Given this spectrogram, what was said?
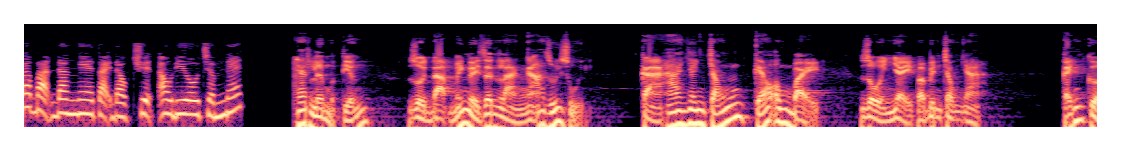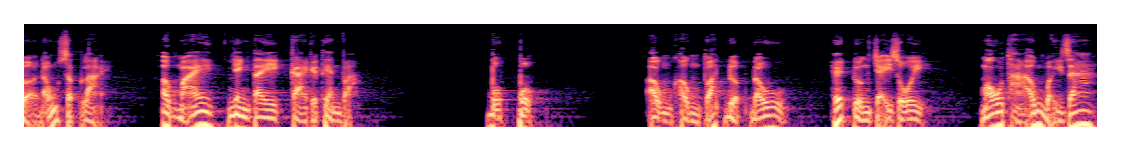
Các bạn đang nghe tại đọc truyện audio.net. hét lên một tiếng, rồi đạp mấy người dân làng ngã rúi rụi. Cả hai nhanh chóng kéo ông bảy, rồi nhảy vào bên trong nhà. Cánh cửa đóng sập lại. Ông mãi nhanh tay cài cái then vào. Bộp bộp. Ông không thoát được đâu, hết đường chạy rồi. Mau thả ông bảy ra,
